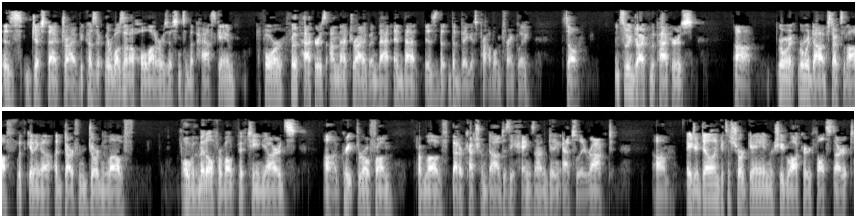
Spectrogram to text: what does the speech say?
is just that drive because there, there wasn't a whole lot of resistance in the pass game for for the Packers on that drive and that and that is the, the biggest problem frankly. So ensuing drive from the Packers, uh, Romeo Doubs starts it off with getting a, a, dart from Jordan Love over the middle for about 15 yards. Uh, great throw from from Love, better catch from Doubs as he hangs on, getting absolutely rocked. Um, AJ Dillon gets a short gain. Rasheed Walker false start.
